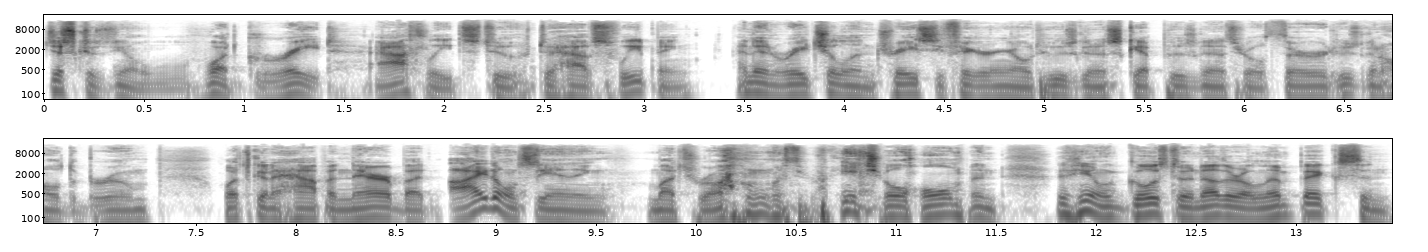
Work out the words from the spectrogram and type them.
just because you know what great athletes to to have sweeping and then Rachel and Tracy figuring out who's going to skip, who's going to throw third, who's going to hold the broom, what's going to happen there. But I don't see anything much wrong with Rachel Homan. You know, goes to another Olympics and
